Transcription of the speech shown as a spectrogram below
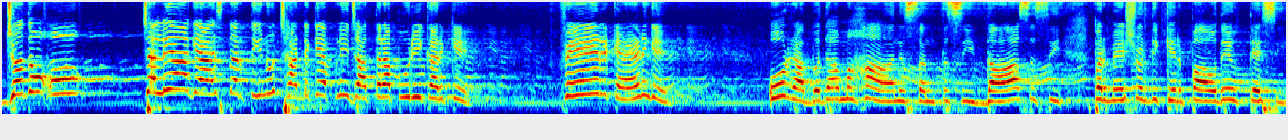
ਜਦੋਂ ਉਹ ਚੱਲਿਆ ਗਿਆ ਇਸ ਧਰਤੀ ਨੂੰ ਛੱਡ ਕੇ ਆਪਣੀ ਯਾਤਰਾ ਪੂਰੀ ਕਰਕੇ, ਫੇਰ ਕਹਿਣਗੇ ਉਹ ਰੱਬ ਦਾ ਮਹਾਨ ਸੰਤ ਸੀ, ਦਾਸ ਸੀ ਪਰਮੇਸ਼ਵਰ ਦੀ ਕਿਰਪਾ ਉਹਦੇ ਉੱਤੇ ਸੀ।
